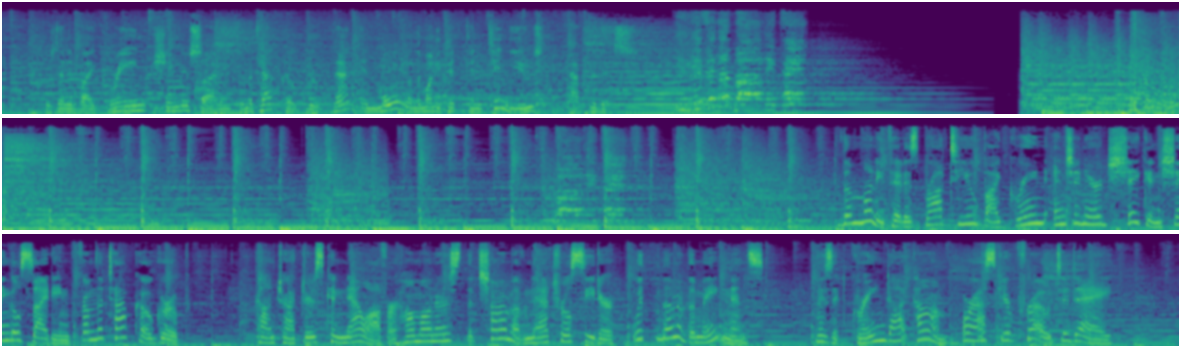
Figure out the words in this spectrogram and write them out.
presented by Grane Shingle Siding from the Tapco Group. That and more when the Money Pit continues after this. You live in a money pit. Money pit. The Money Pit is brought to you by grane engineered shaken shingle siding from the Tapco Group. Contractors can now offer homeowners the charm of natural cedar with none of the maintenance. Visit grane.com or ask your pro today.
